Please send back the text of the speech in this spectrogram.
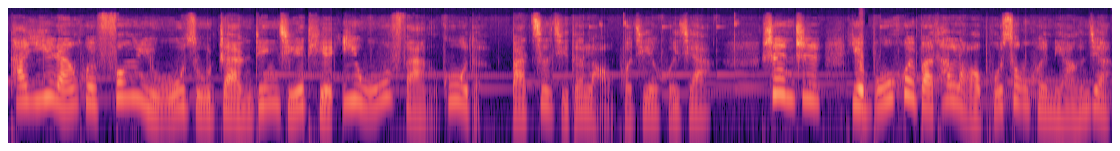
他依然会风雨无阻、斩钉截铁、义无反顾的把自己的老婆接回家。甚至也不会把他老婆送回娘家，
